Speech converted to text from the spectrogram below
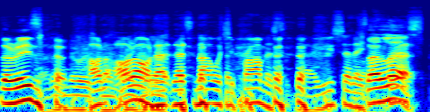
the reason. I didn't know he was hold on, hold on. That, that's not what you promised. Uh, you said a So look. crisp.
